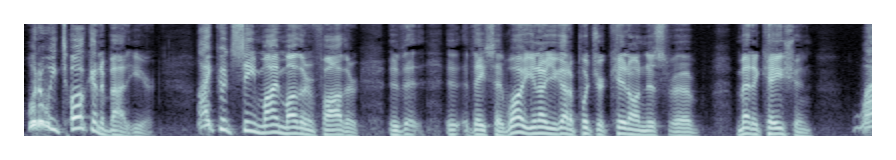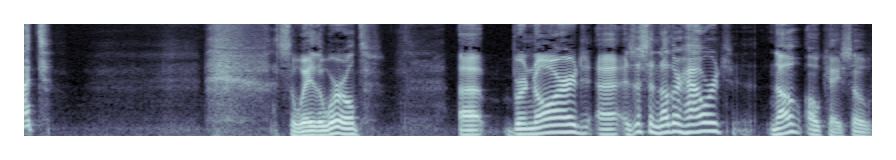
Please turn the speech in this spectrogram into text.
what are we talking about here? I could see my mother and father, they, they said, well, you know, you got to put your kid on this uh, medication. What? That's the way of the world. Uh, Bernard, uh, is this another Howard? No? Okay, so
